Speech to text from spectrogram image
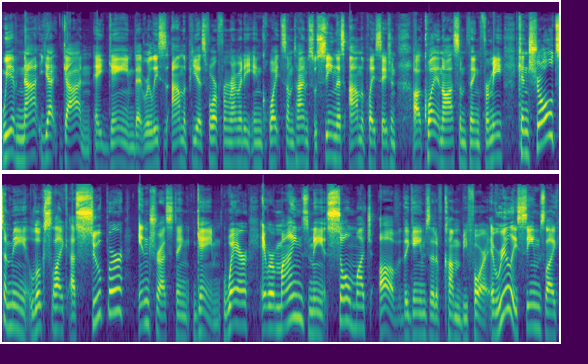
We have not yet gotten a game that releases on the PS4 from Remedy in quite some time, so seeing this on the PlayStation uh, quite an awesome thing for me. Control to me looks like a super interesting game where it reminds me so much of the games that have come before. It really seems like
